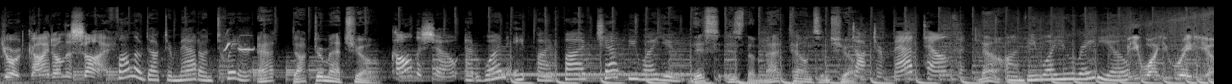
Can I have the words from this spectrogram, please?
Your guide on the side Follow Dr. Matt on Twitter at Dr. Matt Show. Call the show at 1 855 Chat BYU This is the Matt Townsend Show. Dr. Matt Townsend Now, on BYU Radio. BYU Radio.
